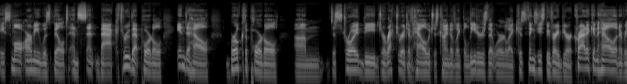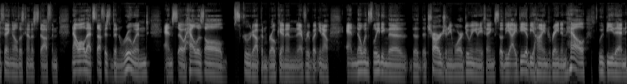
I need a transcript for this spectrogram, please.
a small army was built and sent back through that portal into hell, broke the portal, um, destroyed the directorate of hell, which is kind of like the leaders that were like, because things used to be very bureaucratic in hell and everything and all this kind of stuff. And now all that stuff has been ruined. And so hell is all screwed up and broken and everybody, you know, and no one's leading the, the, the charge anymore, doing anything. So the idea behind Reign in Hell would be then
